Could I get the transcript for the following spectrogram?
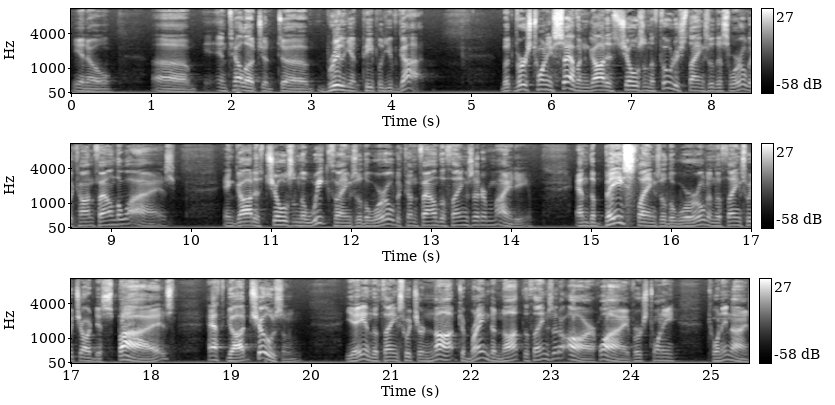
you know, uh, intelligent, uh, brilliant people you've got. But verse 27 God has chosen the foolish things of this world to confound the wise. And God has chosen the weak things of the world to confound the things that are mighty. And the base things of the world and the things which are despised hath God chosen. Yea, and the things which are not, to bring to naught the things that are. Why? Verse 20, 29.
